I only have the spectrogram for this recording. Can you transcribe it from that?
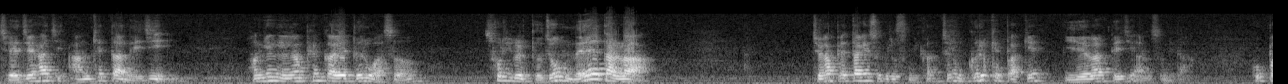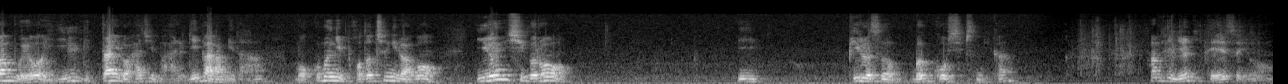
제재하지 않겠다 내지 환경영향평가에 들어와서 소리를 더 좀 내달라. 제가 뺐다해서 그렇습니까? 저는 그렇게밖에 이해가 되지 않습니다. 국방부요, 일 이따위로 하지 말기 바랍니다. 목구멍이 포도청이라고 이런 식으로 이 빌어서 먹고 싶습니까? 한편 여기 대해서요.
